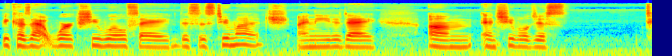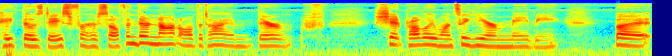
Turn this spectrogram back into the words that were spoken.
because at work she will say, This is too much. I need a day. Um, and she will just take those days for herself. And they're not all the time, they're shit, probably once a year, maybe. But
